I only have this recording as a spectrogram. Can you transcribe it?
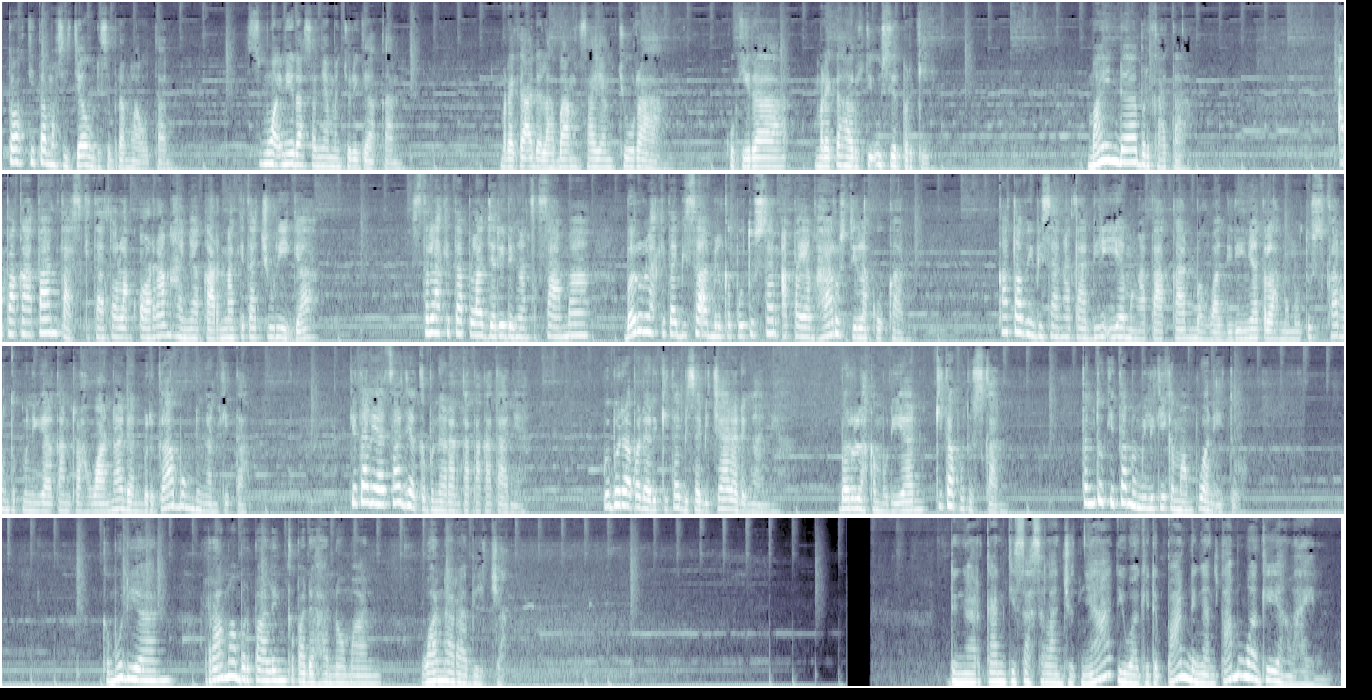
Toh kita masih jauh di seberang lautan. Semua ini rasanya mencurigakan. Mereka adalah bangsa yang curang. Kukira mereka harus diusir pergi. Mainda berkata, Apakah pantas kita tolak orang hanya karena kita curiga? Setelah kita pelajari dengan seksama, barulah kita bisa ambil keputusan apa yang harus dilakukan. Kata Wibisana tadi, ia mengatakan bahwa dirinya telah memutuskan untuk meninggalkan Rahwana dan bergabung dengan kita. Kita lihat saja kebenaran kata-katanya. Beberapa dari kita bisa bicara dengannya. Barulah kemudian kita putuskan. Tentu kita memiliki kemampuan itu. Kemudian Rama berpaling kepada Hanoman, Wanara bijak. Dengarkan kisah selanjutnya di wagi depan dengan tamu wagi yang lain.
